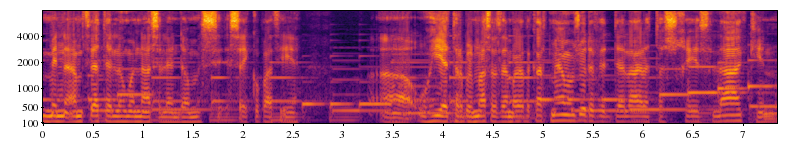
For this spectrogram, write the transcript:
من أمثلة اللي هم الناس اللي عندهم السيكوباثية. وهي ترى بالمناسبة زي ما ذكرت ما هي موجودة في أدلة التشخيص لكن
